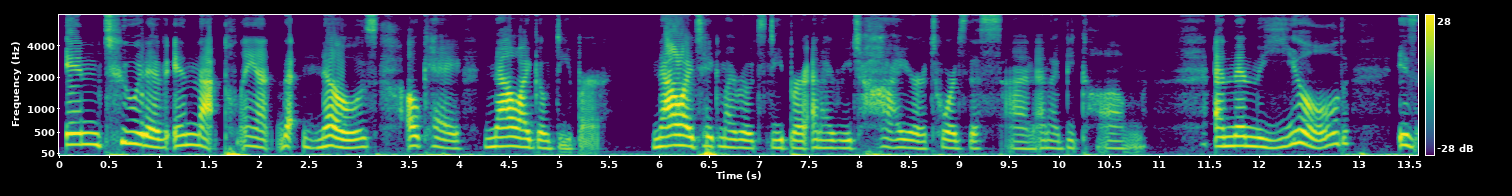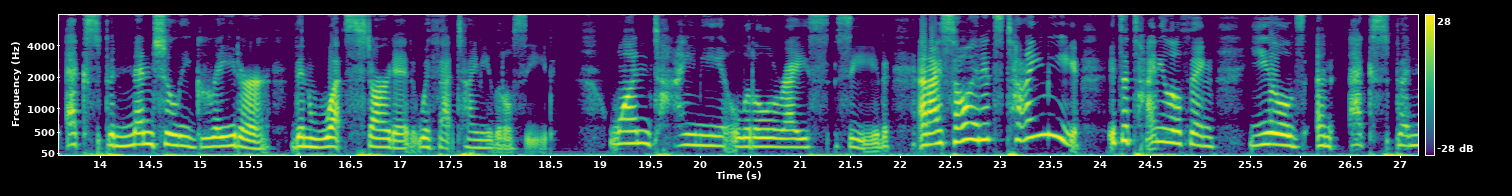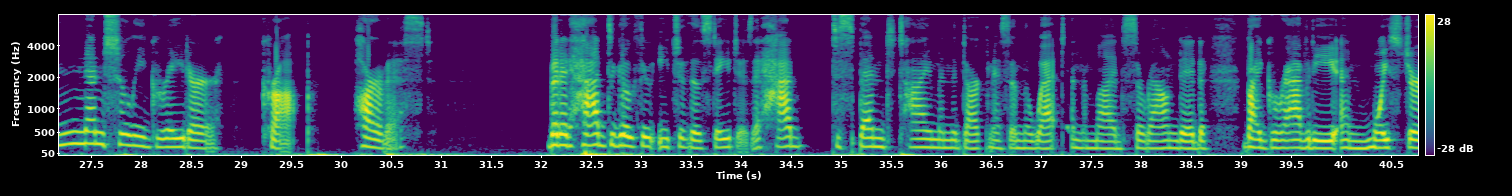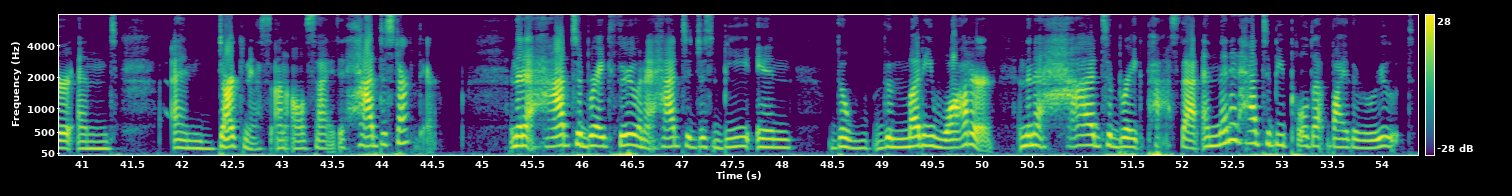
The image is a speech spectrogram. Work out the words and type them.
intuitive in that plant that knows, okay, now I go deeper now I take my roots deeper and I reach higher towards the sun and I become. And then the yield is exponentially greater than what started with that tiny little seed. One tiny little rice seed, and I saw it, it's tiny. It's a tiny little thing, yields an exponentially greater crop, harvest. But it had to go through each of those stages. It had to spend time in the darkness and the wet and the mud surrounded by gravity and moisture and and darkness on all sides. It had to start there. And then it had to break through and it had to just be in the the muddy water. And then it had to break past that. And then it had to be pulled up by the root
